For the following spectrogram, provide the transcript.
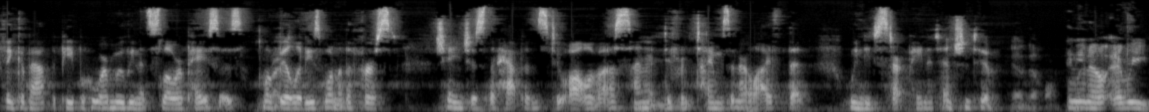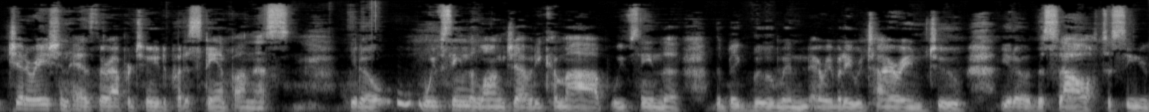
think about the people who are moving at slower paces. Mobility is one of the first changes that happens to all of us and at mm-hmm. different times in our life that we need to start paying attention to. Yeah, definitely. And you know, every generation has their opportunity to put a stamp on this. Mm-hmm. You know, we've seen the longevity come up. We've seen the, the big boom in everybody retiring to, you know, the South to senior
